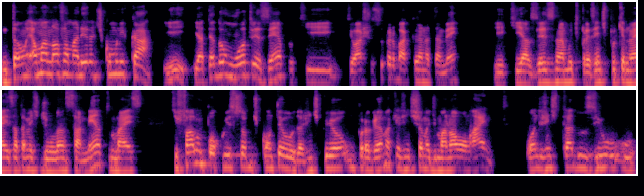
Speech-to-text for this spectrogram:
Então, é uma nova maneira de comunicar. E, e, até dou um outro exemplo que, que eu acho super bacana também, e que às vezes não é muito presente, porque não é exatamente de um lançamento, mas que fala um pouco isso sobre de conteúdo. A gente criou um programa que a gente chama de Manual Online, onde a gente traduziu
